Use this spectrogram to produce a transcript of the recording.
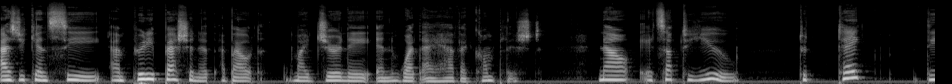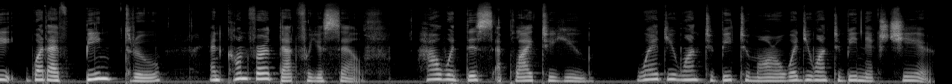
as you can see, I'm pretty passionate about my journey and what I have accomplished. Now it's up to you to take the what I've been through and convert that for yourself. How would this apply to you? Where do you want to be tomorrow? Where do you want to be next year?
